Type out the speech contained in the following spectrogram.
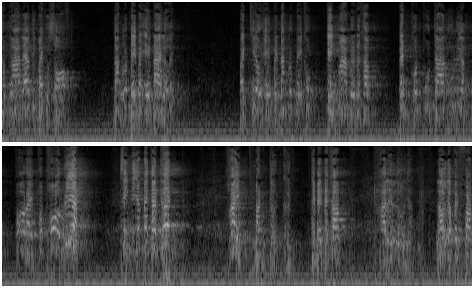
ทำงานแล้วที่ Microsoft นั่งรถเมล์ไปเองได้เลย ไปเที่ยวเองไปนั่งรถเมล์เขาเก่งมากเลยนะครับ เป็นคนพูดจารู้เรื่อง เพราะอะไรเพราะพ่อเรียก สิ่งที่ยังไม่เกิดขึ้น ให้มันเกิดขึ้นให้เป็นไหมครับฮาเลลูยาเราอย่าไปฟัง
